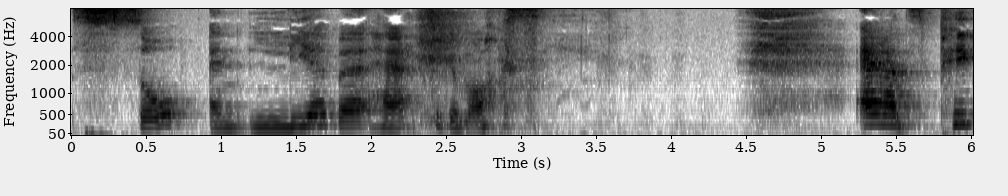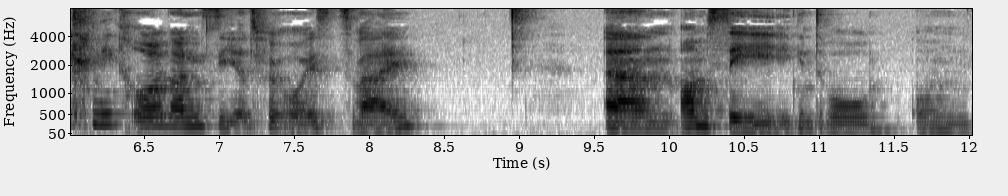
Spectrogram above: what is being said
So ein lieber, herziger Mann. er hat das Picknick organisiert für uns zwei. Ähm, am See irgendwo. Und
